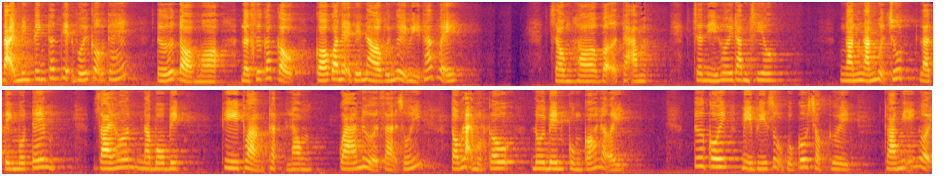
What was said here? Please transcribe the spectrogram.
đại minh tinh thân thiện với cậu thế? Tớ tò mò, luật sư các cậu có quan hệ thế nào với người ủy thác vậy? Chồng hờ vợ tạm, chân Ý hơi đăm chiêu. Ngắn ngắn một chút là tình một đêm, dài hơn là bồ bịch, thì thoảng thật lòng, quá nửa giả dối. Tóm lại một câu, đôi bên cùng có lợi. Tư côi bị ví dụ của cô chọc cười, thoáng nghĩ ngợi,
